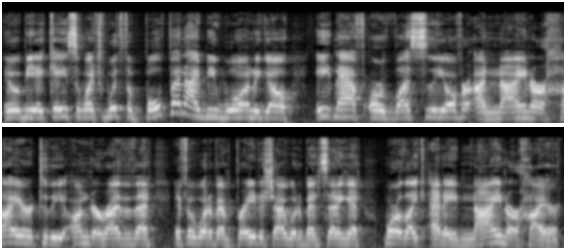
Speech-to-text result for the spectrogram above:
it would be a case in which, with the bullpen, I'd be willing to go eight and a half or less to the over, a nine or higher to the under, rather than if it would have been Bradish, I would have been setting it more like at a nine or higher.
